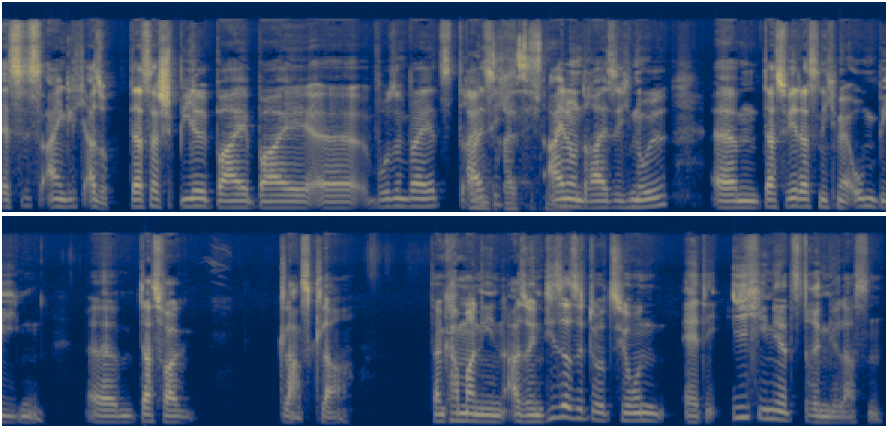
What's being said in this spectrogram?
es ist eigentlich, also, dass das Spiel bei, bei äh, wo sind wir jetzt? 30? 31-0, ähm, dass wir das nicht mehr umbiegen, ähm, das war glasklar. Dann kann man ihn, also in dieser Situation hätte ich ihn jetzt drin gelassen.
